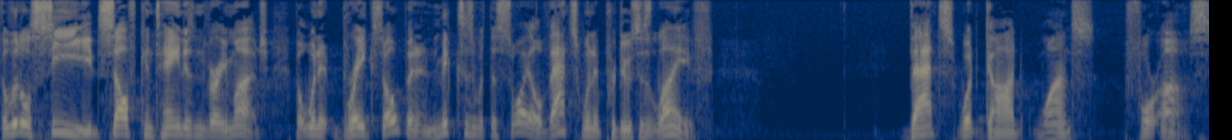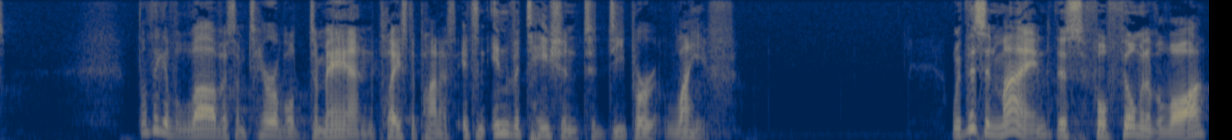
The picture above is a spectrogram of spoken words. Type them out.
The little seed, self contained, isn't very much, but when it breaks open and mixes with the soil, that's when it produces life. That's what God wants for us. Don't think of love as some terrible demand placed upon us. It's an invitation to deeper life. With this in mind, this fulfillment of the law,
